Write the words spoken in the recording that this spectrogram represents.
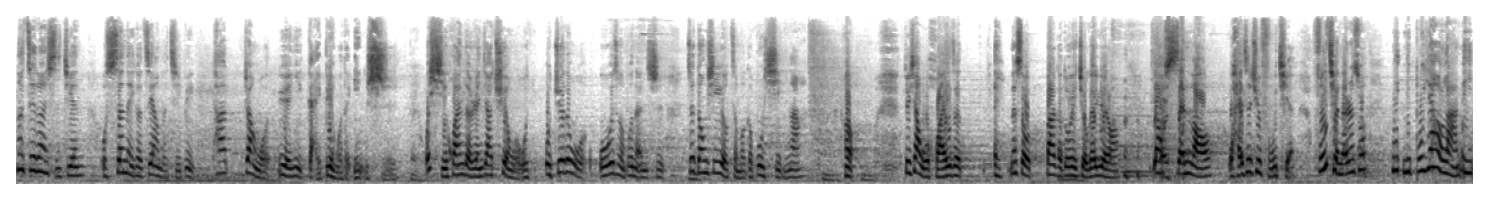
那这段时间我生了一个这样的疾病，它让我愿意改变我的饮食。我喜欢的人家劝我，我我觉得我我为什么不能吃？这东西有怎么个不行啊？好，就像我怀着，哎，那时候八个多月九个月咯，要生咯，我还是去浮潜。浮潜的人说。你你不要啦！你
